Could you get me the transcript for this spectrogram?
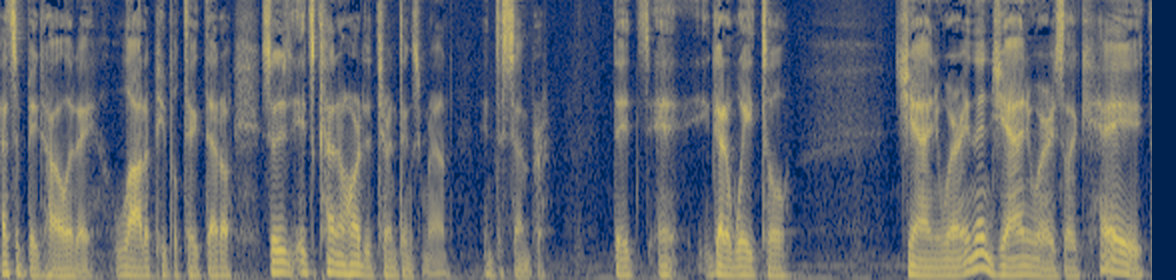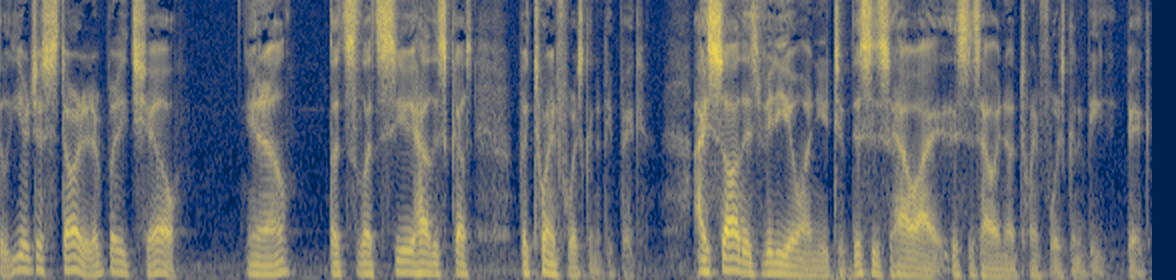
That's a big holiday. A lot of people take that off, so it's kind of hard to turn things around in December. It's, eh, you got to wait till January, and then January is like, hey, the year just started. Everybody chill, you know. Let's let's see how this goes. But twenty four is going to be big. I saw this video on YouTube. This is how I this is how I know twenty four is going to be big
